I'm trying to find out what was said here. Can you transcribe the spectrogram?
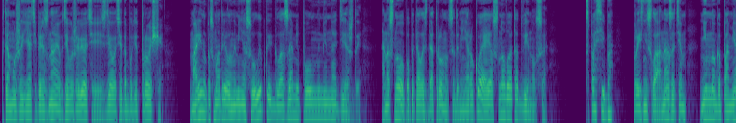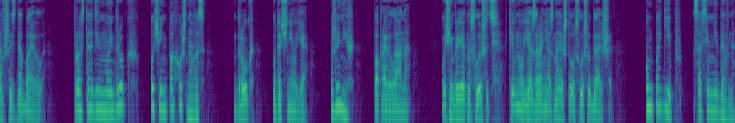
«К тому же я теперь знаю, где вы живете, и сделать это будет проще». Марина посмотрела на меня с улыбкой, глазами полными надежды. Она снова попыталась дотронуться до меня рукой, а я снова отодвинулся. «Спасибо», — произнесла она, затем, немного помявшись, добавила — Просто один мой друг очень похож на вас». «Друг?» — уточнил я. «Жених», — поправила она. «Очень приятно слышать», — кивнул я, заранее зная, что услышу дальше. «Он погиб совсем недавно.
